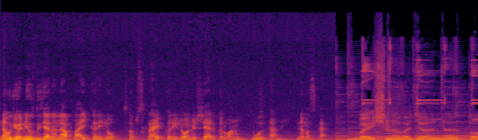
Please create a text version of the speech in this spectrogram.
નવજીવન ન્યૂઝ ચેનલને આપ લાઈક કરી લો, સબસ્ક્રાઇબ કરી લો અને શેર કરવાનું ભૂલતા નહીં. નમસ્કાર. વૈષ્ણવજન તો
